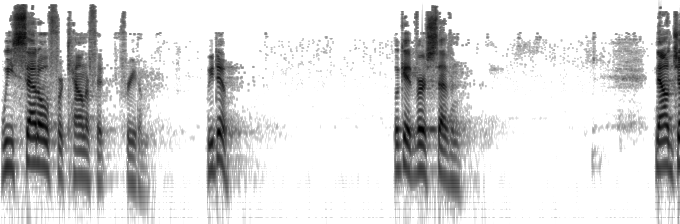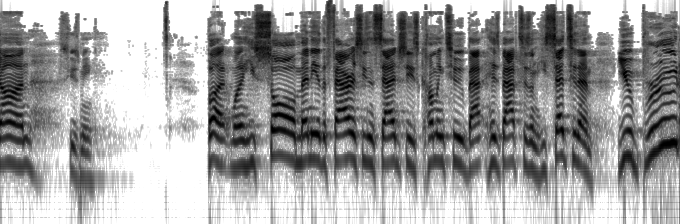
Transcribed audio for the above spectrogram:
We settle for counterfeit freedom. We do. Look at verse 7. Now, John, excuse me, but when he saw many of the Pharisees and Sadducees coming to his baptism, he said to them, You brood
